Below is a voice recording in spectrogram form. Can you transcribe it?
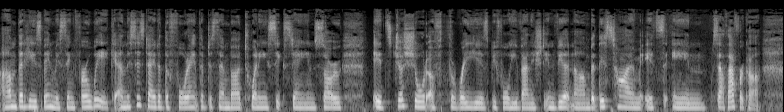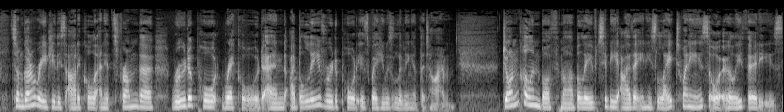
um, that he's been missing for a week. And this is dated the 14th of December 2016. So it's just short of three years before he vanished in Vietnam, but this time it's in South Africa. So I'm going to read you this article, and it's from the Roodepoort Record, and I believe Roodepoort is where he was living at the time. John Colin Bothma, believed to be either in his late 20s or early 30s,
